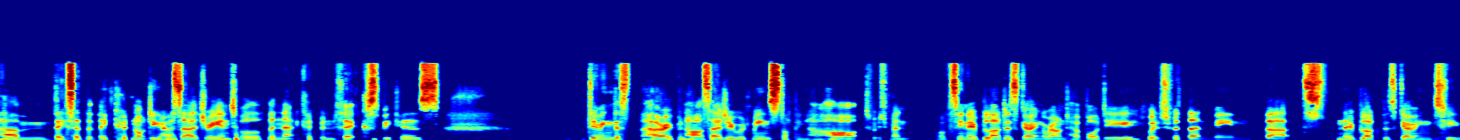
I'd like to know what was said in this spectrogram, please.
Um, they said that they could not do her surgery until the NEC had been fixed because doing this her open heart surgery would mean stopping her heart, which meant obviously no blood is going around her body, which would then mean that no blood was going to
